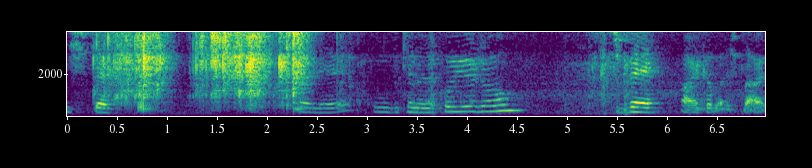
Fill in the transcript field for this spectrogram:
İşte. Böyle kutumuzu kenara koyuyorum. Ve arkadaşlar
